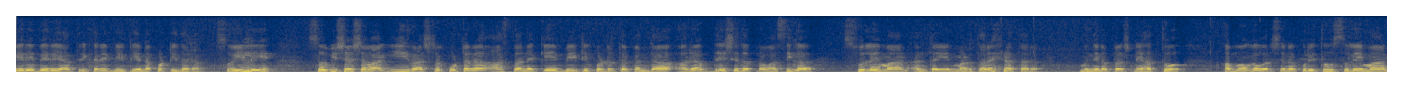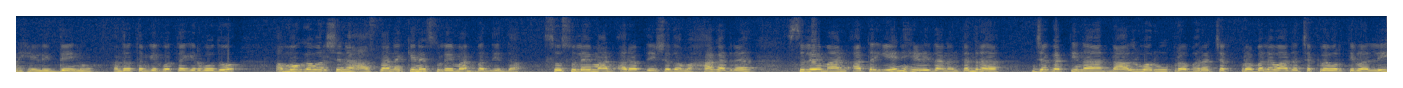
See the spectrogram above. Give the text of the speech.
ಬೇರೆ ಬೇರೆ ಯಾತ್ರಿಕರೇ ಭೇಟಿಯನ್ನು ಕೊಟ್ಟಿದ್ದಾರೆ. ಸೊ ಇಲ್ಲಿ ಸೊ ವಿಶೇಷವಾಗಿ ರಾಷ್ಟ್ರಕೂಟರ ಆಸ್ಥಾನಕ್ಕೆ ಭೇಟಿ ಕೊಟ್ಟಿರ್ತಕ್ಕಂಥ ಅರಬ್ ದೇಶದ ಪ್ರವಾಸಿಗ ಸುಲೇಮಾನ್ ಅಂತ ಏನು ಮಾಡ್ತಾರೆ ಹೇಳ್ತಾರೆ. ಮುಂದಿನ ಪ್ರಶ್ನೆ ಹತ್ತು. ಅಮೋಘ ವರ್ಷನ ಕುರಿತು ಸುಲೇಮಾನ್ ಹೇಳಿದ್ದೇನು? ಅಂದ್ರೆ ತಮಗೆ ಗೊತ್ತಾಗಿರ್ಬೋದು ಅಮೋಘ ವರ್ಷನ ಆಸ್ಥಾನಕ್ಕೇನೆ ಸುಲೇಮಾನ್ ಬಂದಿದ್ದ. ಸೊ ಸುಲೇಮಾನ್ ಅರಬ್ ದೇಶದವ ಹಾಗಾದ್ರೆ ಸುಲೇಮಾನ್ ಆತ ಏನು ಹೇಳಿದಾನಂತಂದ್ರ, ಜಗತ್ತಿನ ನಾಲ್ವರು ಪ್ರಭರ ಚಕ್, ಪ್ರಬಲವಾದ ಚಕ್ರವರ್ತಿಗಳಲ್ಲಿ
